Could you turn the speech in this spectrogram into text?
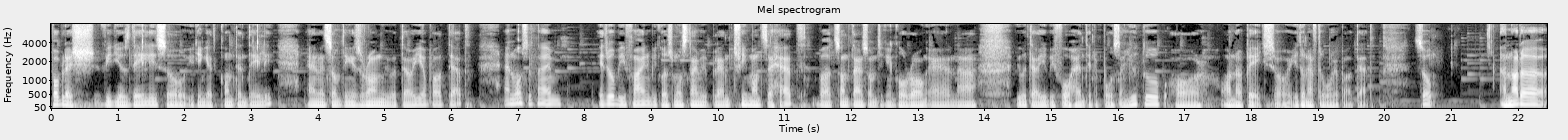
publish videos daily so you can get content daily. And when something is wrong we will tell you about that. And most of the time it will be fine because most time we plan three months ahead but sometimes something can go wrong and uh, we will tell you beforehand in a post on youtube or on our page so you don't have to worry about that. So another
